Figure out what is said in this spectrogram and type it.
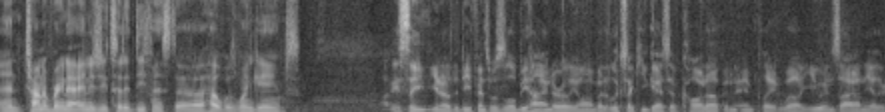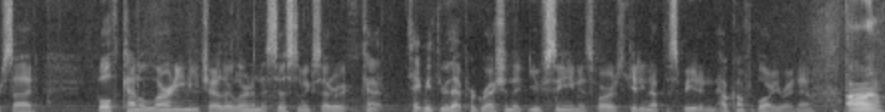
and trying to bring that energy to the defense to uh, help us win games. Obviously, you know, the defense was a little behind early on, but it looks like you guys have caught up and, and played well. You and Zy on the other side, both kind of learning each other, learning the system, et cetera. Kind of take me through that progression that you've seen as far as getting up to speed and how comfortable are you right now? Um,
